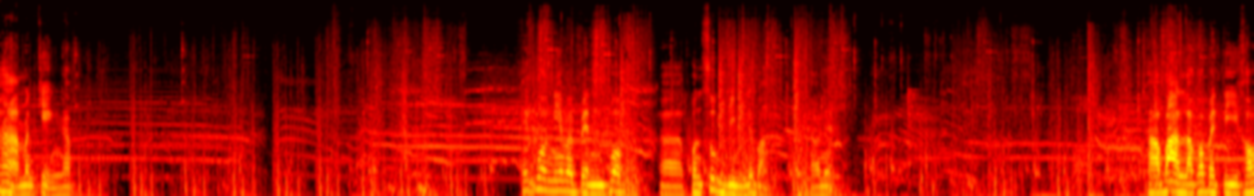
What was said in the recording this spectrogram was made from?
ทหารมันเก่งครับไอ้พวกนี้มันเป็นพวกเอ่อพลซุ่มยิงหรือเปล่าแถวเนี้ยชาวบ้านเราก็ไปตีเขา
